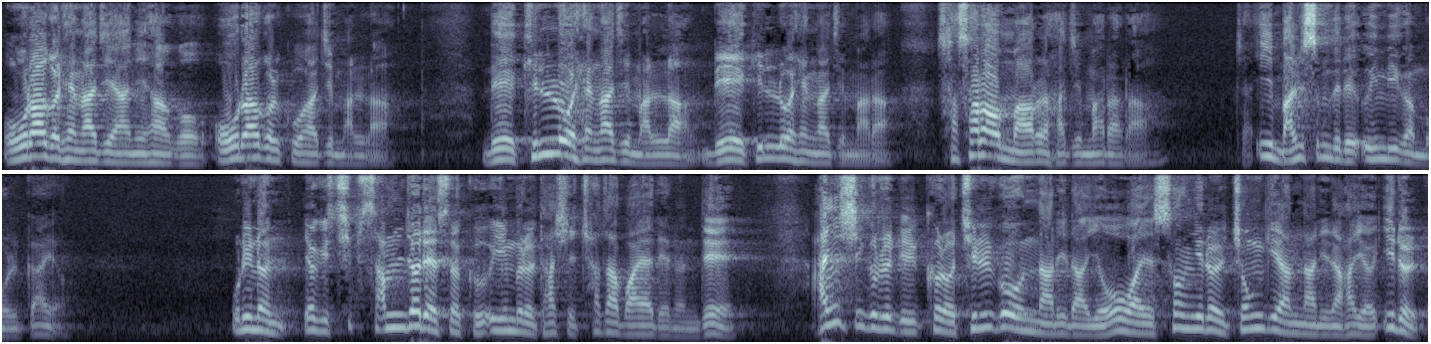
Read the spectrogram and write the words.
오락을 행하지 아니하고 오락을 구하지 말라. 내 길로 행하지 말라. 내 길로 행하지 마라. 사사로운 말을 하지 말아라. 자, 이 말씀들의 의미가 뭘까요? 우리는 여기 13절에서 그 의미를 다시 찾아봐야 되는데 안식을 일컬어 즐거운 날이라 여호와의 성의를 존귀한 날이라 하여 이를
